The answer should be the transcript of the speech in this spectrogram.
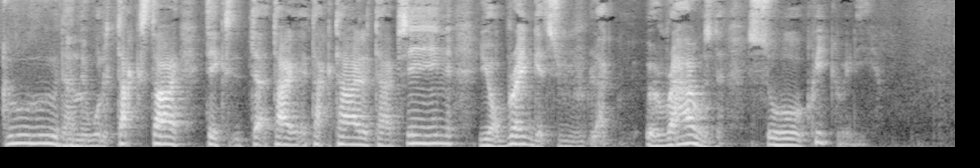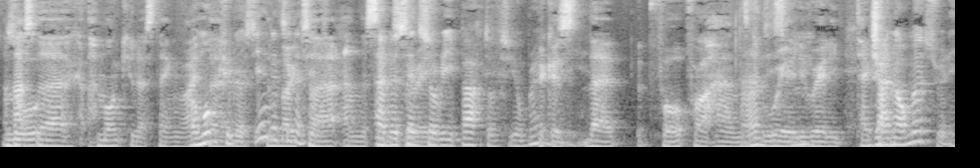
good, and the mm. whole tactile, takes, ta- ta- tactile type thing, your brain gets like aroused so quick really. And So- that's the homunculus thing, right? Homunculus, the, yeah, the that's it, motor it. and the and sensory. the sensory part of your brain. because really. they're for for our hands Hands really really ginormous, really.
